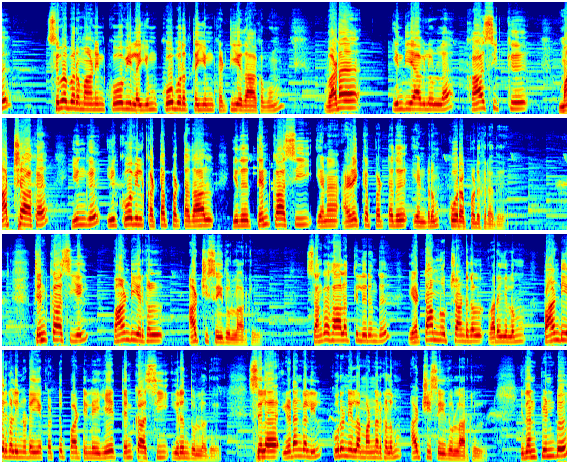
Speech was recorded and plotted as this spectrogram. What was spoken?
சிவபெருமானின் கோவிலையும் கோபுரத்தையும் கட்டியதாகவும் வட இந்தியாவிலுள்ள காசிக்கு மாற்றாக இங்கு இக்கோவில் கட்டப்பட்டதால் இது தென்காசி என அழைக்கப்பட்டது என்றும் கூறப்படுகிறது. தென்காசியை பாண்டியர்கள் ஆட்சி செய்துள்ளார்கள். சங்ககாலத்திலிருந்து எட்டாம் நூற்றாண்டுகள் வரையிலும் பாண்டியர்களினுடைய கட்டுப்பாட்டிலேயே தென்காசி இருந்துள்ளது. சில இடங்களில் குறுநில மன்னர்களும் ஆட்சி செய்துள்ளார்கள். இதன் பின்பு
